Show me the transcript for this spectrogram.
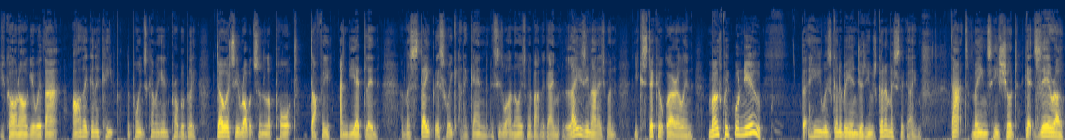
You can't argue with that. Are they going to keep the points coming in? Probably. Doherty, Robertson, Laporte, Duffy, and Yedlin. A mistake this week, and again, this is what annoys me about the game. Lazy management. You stick Aguero in. Most people knew that he was going to be injured, he was going to miss the game. That means he should get zero.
